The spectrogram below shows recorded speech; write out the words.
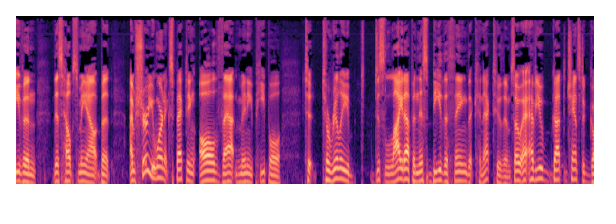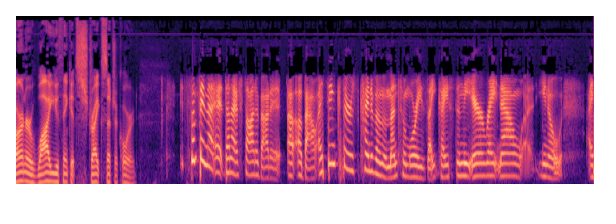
even this helps me out, but I'm sure you weren't expecting all that many people to to really just light up and this be the thing that connect to them. So have you got the chance to garner why you think it strikes such a chord? It's something that that I've thought about it uh, about. I think there's kind of a memento mori zeitgeist in the air right now. Uh, you know, I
